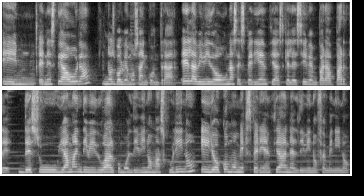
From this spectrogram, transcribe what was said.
y mm, en este ahora nos volvemos a encontrar. Él ha vivido unas experiencias que le sirven para parte de su llama individual como el divino masculino y yo como mi experiencia en el divino femenino.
